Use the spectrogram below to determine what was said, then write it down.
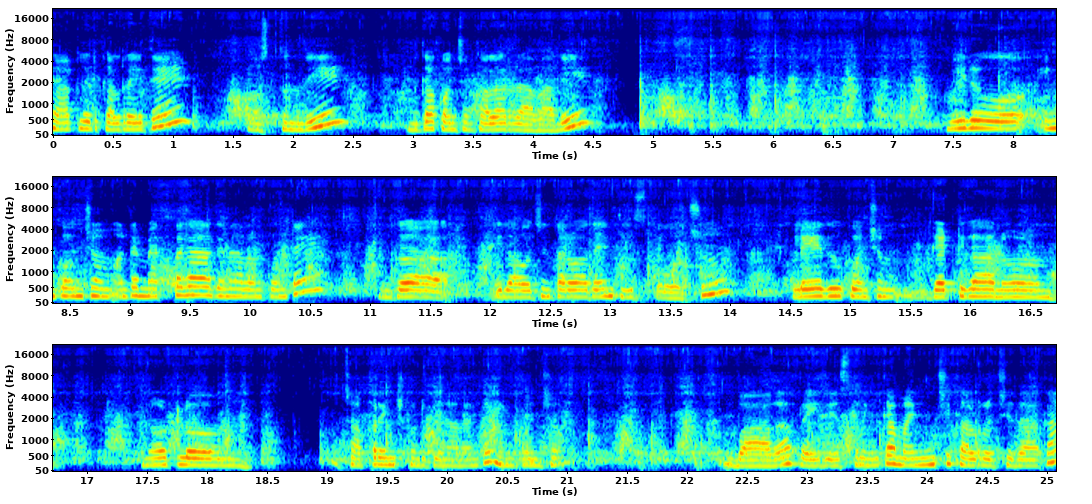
చాక్లెట్ కలర్ అయితే వస్తుంది. ఇంకా కొంచెం కలర్ రావాలి. మీరు ఇంకొంచెం అంటే మెత్తగా తినాలనుకుంటే ఇంకా ఇలా వచ్చిన తర్వాత ఏం తీసుకోవచ్చు. లేదు కొంచెం గట్టిగా నో నోట్లో చప్పరించుకుంటూ తినాలంటే ఇంకొంచెం బాగా ఫ్రై చేసుకుని ఇంకా మంచి కలర్ వచ్చేదాకా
